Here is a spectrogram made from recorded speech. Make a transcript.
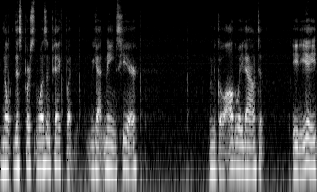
No, this person wasn't picked, but we got names here. I'm going to go all the way down to 88.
